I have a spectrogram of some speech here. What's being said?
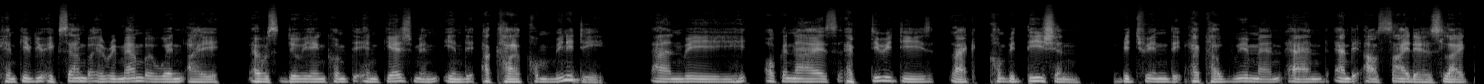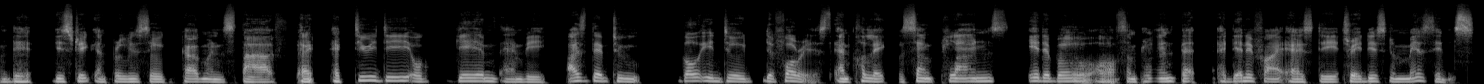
can give you example. I remember when I, I was doing community engagement in the Akha community and we organized activities like competition between the Akha women and, and the outsiders like the district and provincial government staff activity or game and we asked them to go into the forest and collect some plants edible or some plants that identify as the traditional medicines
